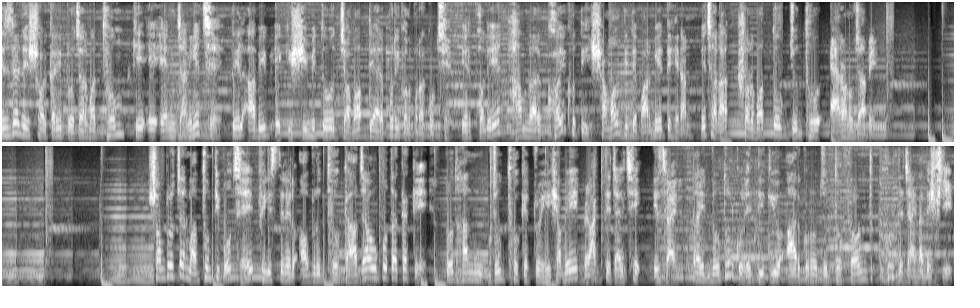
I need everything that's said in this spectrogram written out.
ইসরায়েলের সরকারি প্রচার মাধ্যম কেএএন জানিয়েছে, তেল আবিব একটি সীমিত জবাব দেওয়ার পরিকল্পনা করছে। এর ফলে হামলার ক্ষয়ক্ষতি সামাল দিতে পারবে তেহরান। এছাড়া সর্বাত্মক যুদ্ধ এড়ানো যাবে। সম্প্রচার মাধ্যমটি বলছে, ফিলিস্তিনের অবরুদ্ধ গাজা উপত্যকাকে প্রধান যুদ্ধক্ষেত্র হিসাবে রাখতে চাইছে ইসরায়েল। তাই নতুন করে দ্বিতীয় আর কোনো যুদ্ধ ফ্রন্ট খুলতে চায় না দেশটি।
